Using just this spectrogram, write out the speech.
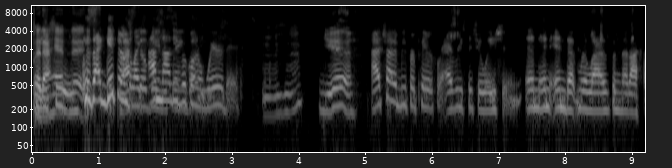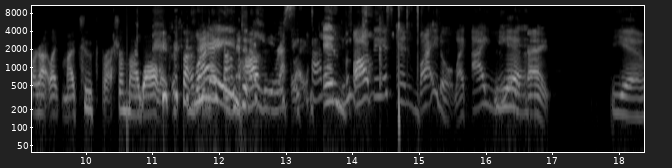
But I have this. Because I get there So and I be like, I'm not even going to wear this. Mm-hmm. yeah. I try to be prepared for every situation and then end up realizing that I forgot like my toothbrush or my wallet or something. Right. You know, something obvious. Right. Like, how did I And obvious and vital. Like I need Yeah. it. Right. Yeah.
